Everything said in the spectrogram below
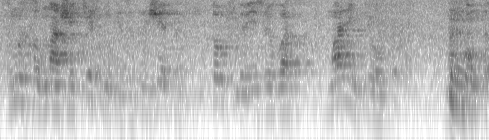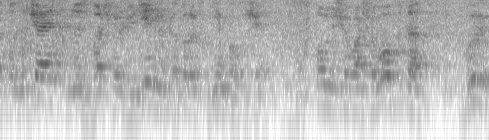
смысл нашей техники заключается в том, что если у вас маленький опыт, на ком-то получается, но есть большое людей, на которых не получается. Но с помощью вашего опыта вы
